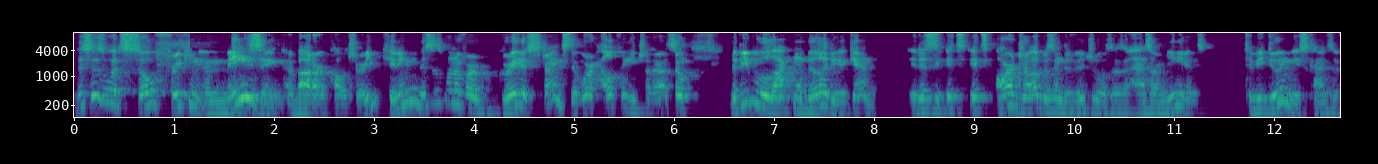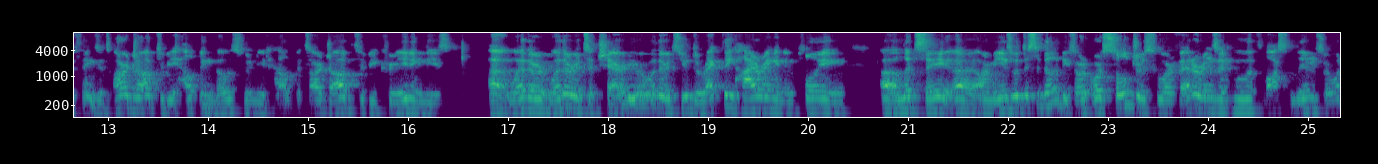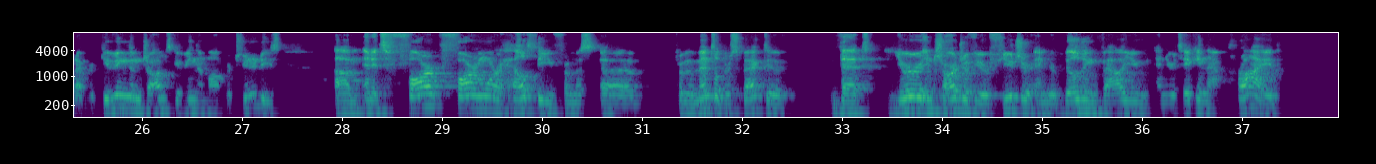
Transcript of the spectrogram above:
this is what's so freaking amazing about our culture. Are you kidding me? This is one of our greatest strengths that we're helping each other out. So the people who lack mobility, again, it is it's it's our job as individuals, as, as Armenians, to be doing these kinds of things. It's our job to be helping those who need help. It's our job to be creating these, uh, whether whether it's a charity or whether it's you directly hiring and employing uh, let's say, uh, Armenians with disabilities or, or soldiers who are veterans and who have lost limbs or whatever, giving them jobs, giving them opportunities. Um, and it's far, far more healthy from a, uh, from a mental perspective that you're in charge of your future and you're building value and you're taking that pride.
